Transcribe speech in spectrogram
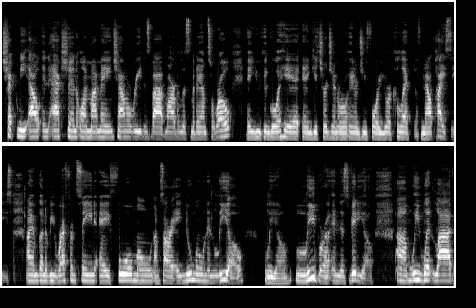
Check me out in action on my main channel, Readings by Marvelous Madame Tarot, and you can go ahead and get your general energy for your collective. Now, Pisces, I am going to be referencing a full moon, I'm sorry, a new moon in Leo Leo, Libra in this video. Um, we went live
